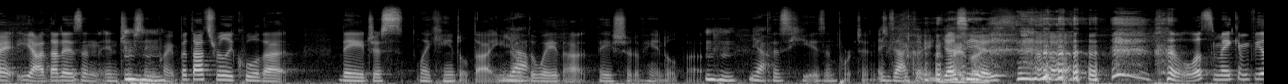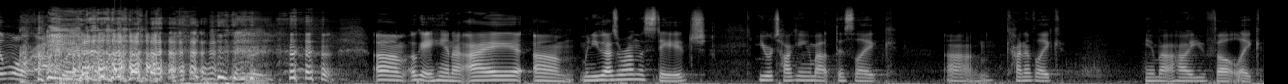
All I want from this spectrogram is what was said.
i yeah that is an interesting Mhm. point but that's really cool that they just like handled that you Yeah. know the way that they should have handled that hmm Yeah. because he is important Exactly. Yes, he is. let's make him feel more awkward Um, okay, Hannah, I um, when you guys were on the stage, you were talking about this like um, kind of like about how you felt like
